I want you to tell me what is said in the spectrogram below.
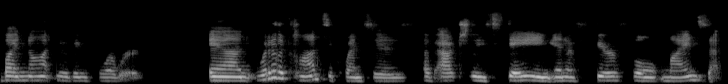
by not moving forward? And what are the consequences of actually staying in a fearful mindset?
